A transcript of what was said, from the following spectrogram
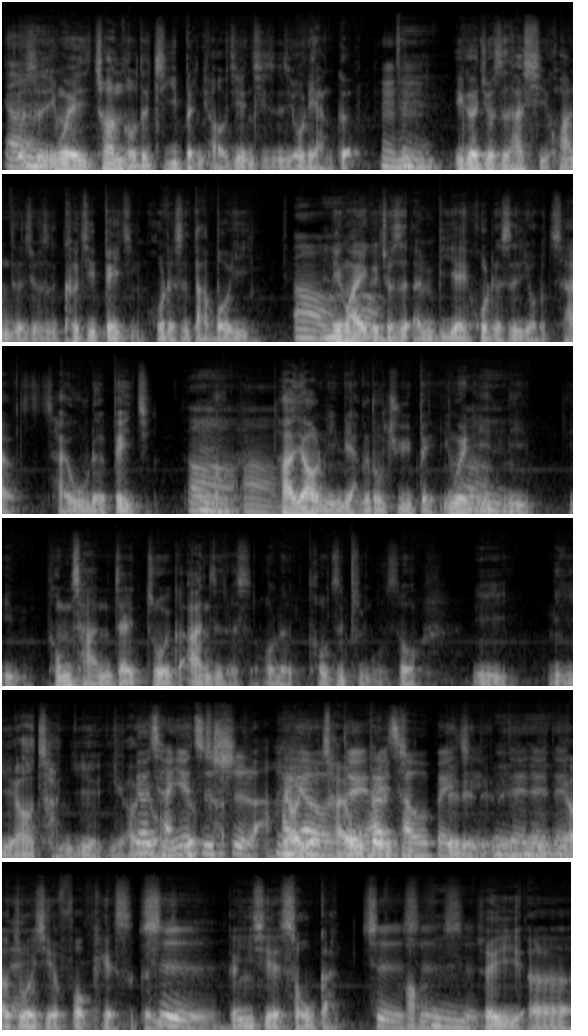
就是因为创投的基本条件其实有两个，嗯嗯，一个就是他喜欢的就是科技背景或者是 Double E，嗯，另外一个就是 MBA 或者是有财财务的背景，嗯嗯，他要你两个都具备，因为你你。你通常在做一个案子的时候的投资评估的时候，你你也要产业也要有产业知识啦，你要有财务背景，对对对对，你要做一些 focus 跟跟一些手感，是是是。所以呃，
